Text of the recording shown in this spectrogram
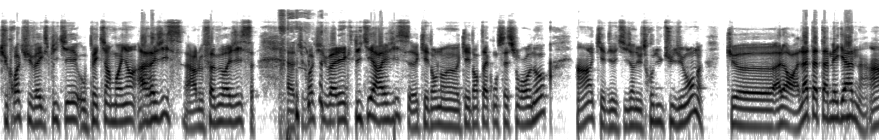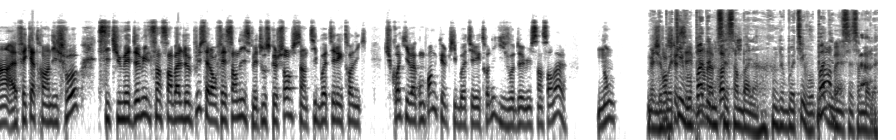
Tu crois que tu vas expliquer au Pékin moyen, à Régis, alors le fameux Régis, euh, tu crois que tu vas aller expliquer à Régis, euh, qui est dans qui est dans ta concession Renault, hein, qui est qui vient du trou du cul du monde, que euh, alors la Tata Mégane, hein, elle fait 90 chevaux, si tu mets 2500 balles de plus, elle en fait 110, mais tout ce que change, c'est un petit boîtier électronique. Tu crois qu'il va comprendre que le petit boîtier électronique, il vaut 2500 balles? Non. Mais je le pense que boîtier, vaut pas bien la preuve 2500 balles. Le boîtier, vaut pas Non, mais- 2500 balles.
